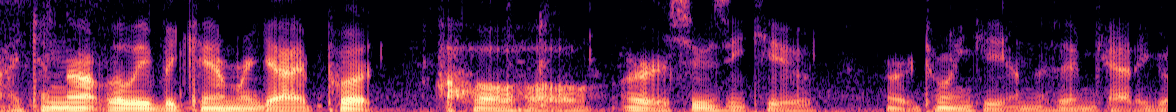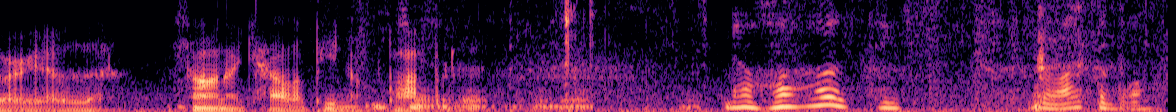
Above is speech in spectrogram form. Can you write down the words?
I cannot believe the camera guy put a ho-ho or a Suzy Q or a Twinkie in the same category of the Sonic Jalapeno Popper. No, ho-hos taste delectable.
